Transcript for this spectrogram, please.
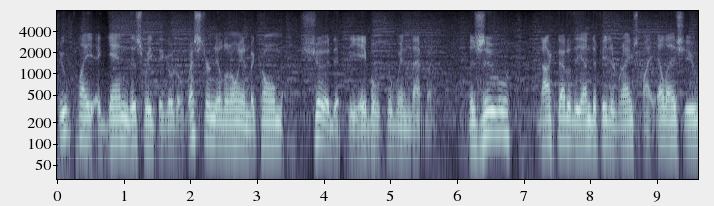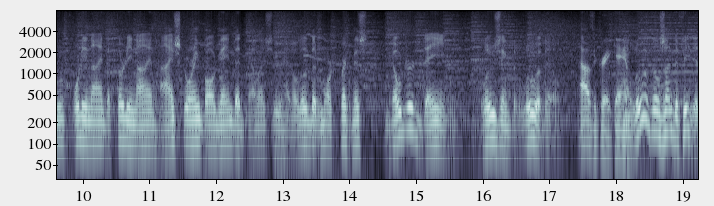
Do play again this week. They go to Western Illinois and Macomb. Should be able to win that one. Mizzou knocked out of the undefeated ranks by LSU, 49 to 39, high scoring ball game, but LSU had a little bit more quickness. Notre Dame losing to Louisville. That was a great game. Louisville's undefeated,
